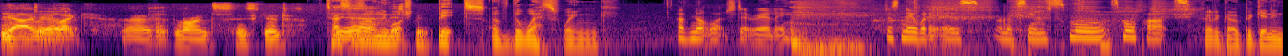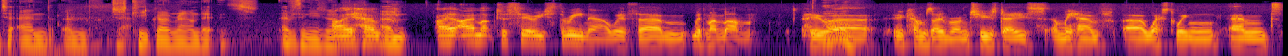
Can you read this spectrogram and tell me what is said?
Yeah, I really Yeah. like uh, Lawrence. He's good. Tess has only watched good. bits of The West Wing. I've not watched it really. Just know what it is, and I've seen small small parts. You've got to go beginning to end and just keep going around it. It's everything you know. I have. Um, I, I'm up to series three now with um, with my mum, who Oh. uh, who comes over on Tuesdays, and we have uh, West Wing and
